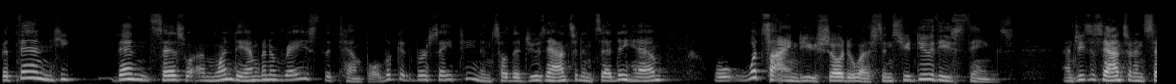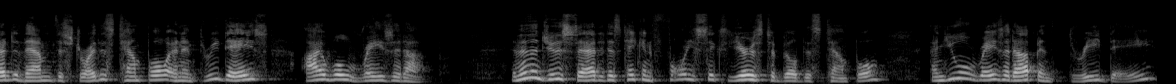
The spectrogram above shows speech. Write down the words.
but then he then says, well, one day I'm going to raise the temple. Look at verse 18. And so the Jews answered and said to him, well, what sign do you show to us since you do these things? And Jesus answered and said to them, Destroy this temple, and in three days I will raise it up. And then the Jews said, It has taken 46 years to build this temple, and you will raise it up in three days?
